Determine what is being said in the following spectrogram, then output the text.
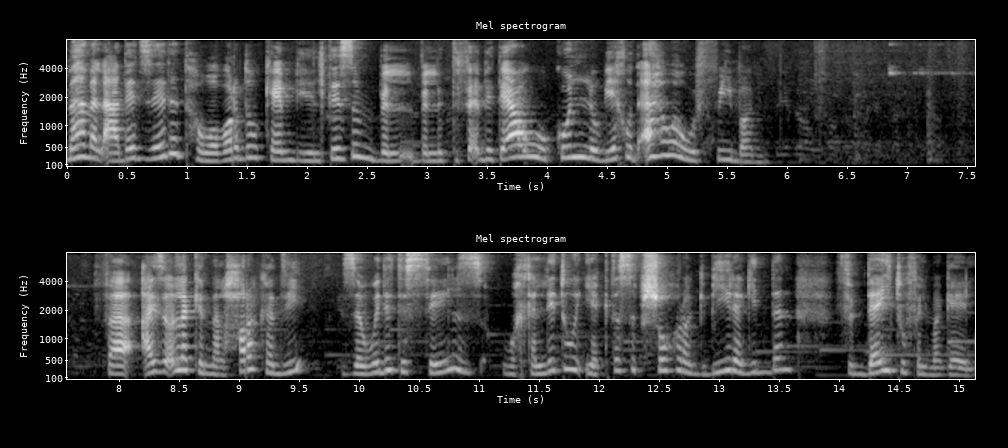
مهما الأعداد زادت هو برضه كان بيلتزم بال بالاتفاق بتاعه وكله بياخد قهوة وفري bun فعايزه أقول لك إن الحركة دي زودت ال sales وخلته يكتسب شهرة كبيرة جدا في بدايته في المجال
